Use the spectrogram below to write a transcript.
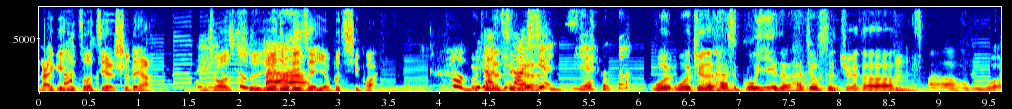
来给你做解释的呀。你说是阅读理解也不奇怪。我不想听他炫技。我我觉得他是故意的，他就是觉得啊，我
